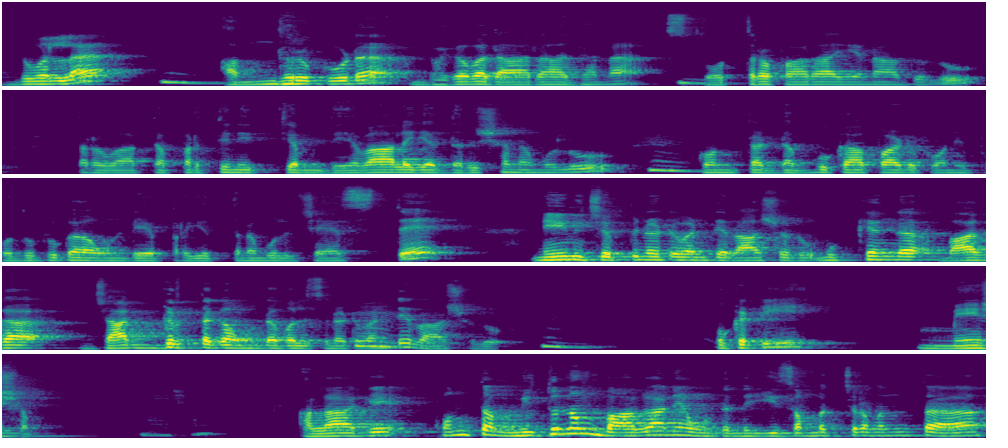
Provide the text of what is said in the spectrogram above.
అందువల్ల అందరూ కూడా భగవద్ ఆరాధన స్తోత్రపారాయణాదులు తర్వాత ప్రతినిత్యం దేవాలయ దర్శనములు కొంత డబ్బు కాపాడుకొని పొదుపుగా ఉండే ప్రయత్నములు చేస్తే నేను చెప్పినటువంటి రాశులు ముఖ్యంగా బాగా జాగ్రత్తగా ఉండవలసినటువంటి రాశులు. ఒకటి మేషం. అలాగే కొంత మిథునం బాగానే ఉంటుంది. ఈ సంవత్సరం అంతా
